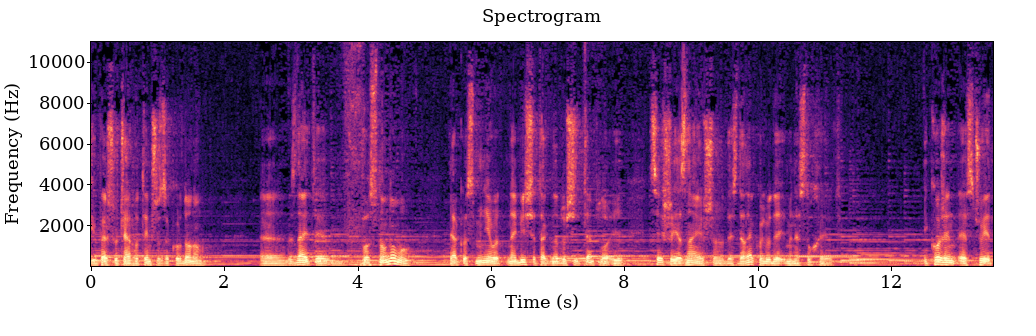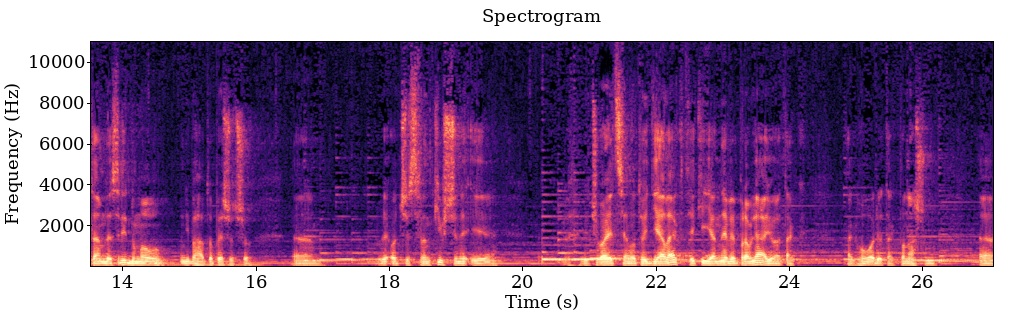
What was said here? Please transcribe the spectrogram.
і в першу чергу тим, що за кордоном. Е, Ви знаєте, в основному якось мені от найбільше так на душі тепло, і це, що я знаю, що десь далеко люди мене слухають. І кожен десь чує там десь рідну мову. Мені багато пишуть, що е, ви отче з Франківщини і відчувається той діалект, який я не виправляю, а так, так говорю, так по-нашому. Е,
